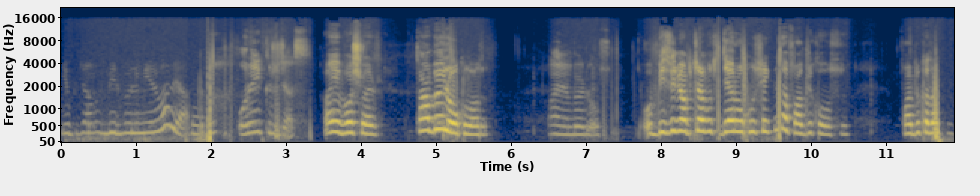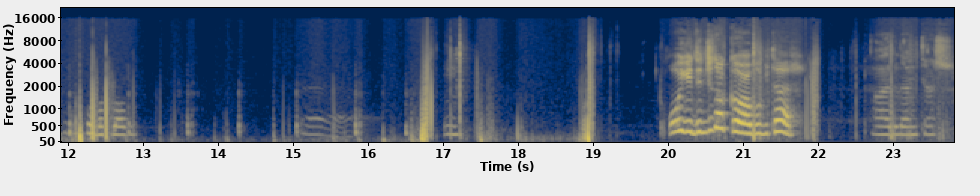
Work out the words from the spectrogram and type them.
yapacağımız bir bölüm yeri var ya. Orayı kıracağız. Hayır boş ver. Tamam böyle okul olsun. Aynen böyle olsun. O bizim yapacağımız diğer okul şekli de fabrika olsun. Fabrikalar olması lazım. O 7. dakika bu biter. Harbiden biter.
